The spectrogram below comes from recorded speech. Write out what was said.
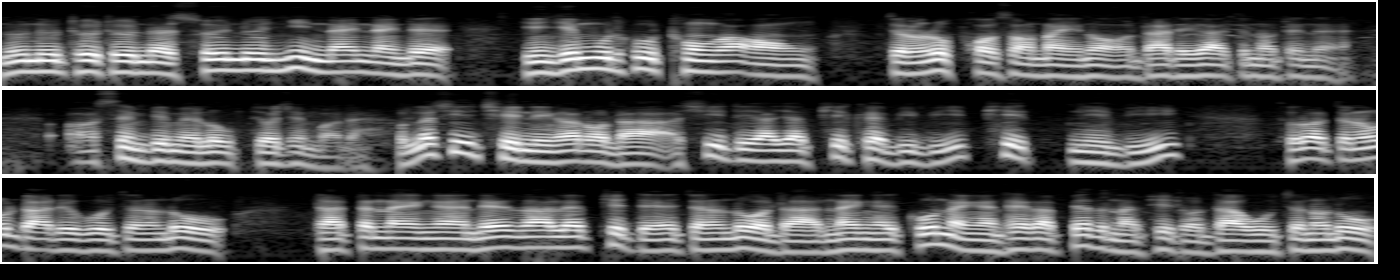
နွေးနွေးထွေးထွေးနဲ့ဆွေးနွေးညှိနှိုင်းနိုင်တဲ့ယဉ်ကျေးမှုတစ်ခုထုံကောင်းအောင်ကျွန်တော်တို့ဖော်ဆောင်နိုင်ရင်တော့ဒါတွေကကျွန်တော်တင်နေ အဆင်ပြေမယ်လို့ပြောချင်ပါတယ်လက်ရှိအခြေအနေကတော့ဒါအရှိတရားရဖြစ်ခဲ့ပြီးပြီဖြစ်နေပြီဆိုတော့ကျွန်တော်တို့ဒါတွေကိုကျွန်တော်တို့ဒါတနိုင်ငံတည်းသားလည်းဖြစ်တယ်ကျွန်တော်တို့ဒါနိုင်ငံကိုယ်နိုင်ငံထဲကပြဿနာဖြစ်တော့ဒါကိုကျွန်တော်တို့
